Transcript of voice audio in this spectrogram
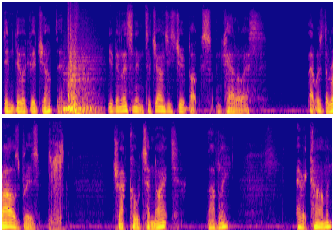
didn't do a good job then. You've been listening to Jonesy's Jukebox and KLOS. That was the Raspberries track called Tonight. Lovely. Eric Carmen.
